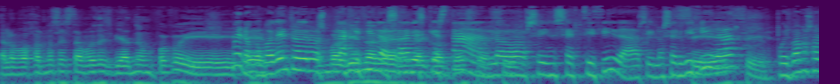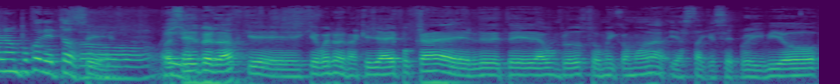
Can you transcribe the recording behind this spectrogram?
a lo mejor nos estamos desviando un poco y... Bueno, como dentro de los plaguicidas sabes que están los insecticidas y los herbicidas, pues vamos a hablar un poco de todo. Pues sí, es verdad que, que, bueno, en aquella época el DDT era un producto muy común y hasta que se prohibió...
